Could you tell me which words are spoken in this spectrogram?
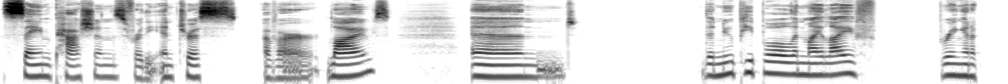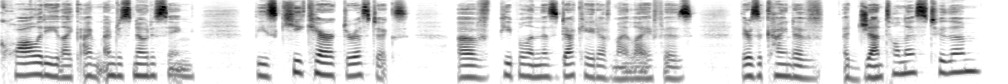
same passions for the interests of our lives, and the new people in my life bring in a quality like I'm, I'm just noticing these key characteristics of people in this decade of my life is there's a kind of a gentleness to them.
